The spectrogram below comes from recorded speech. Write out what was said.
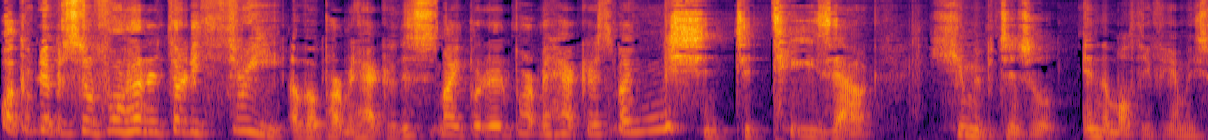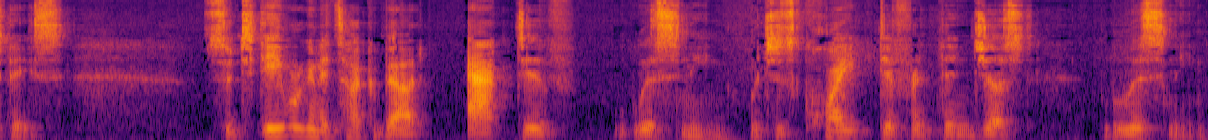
Welcome to episode 433 of Apartment Hacker. This is Mike Brewer, Apartment Hacker. It's my mission to tease out human potential in the multifamily space. So today we're going to talk about active listening, which is quite different than just listening.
